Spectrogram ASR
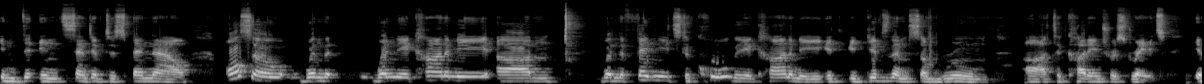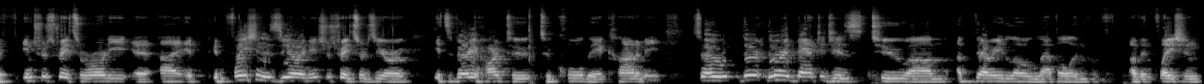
in- incentive to spend now. Also, when the, when the economy, um, when the Fed needs to cool the economy, it, it gives them some room uh, to cut interest rates. If interest rates are already, uh, uh, if inflation is zero and interest rates are zero, it's very hard to, to cool the economy. So there, there are advantages to um, a very low level of, of, inflation.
